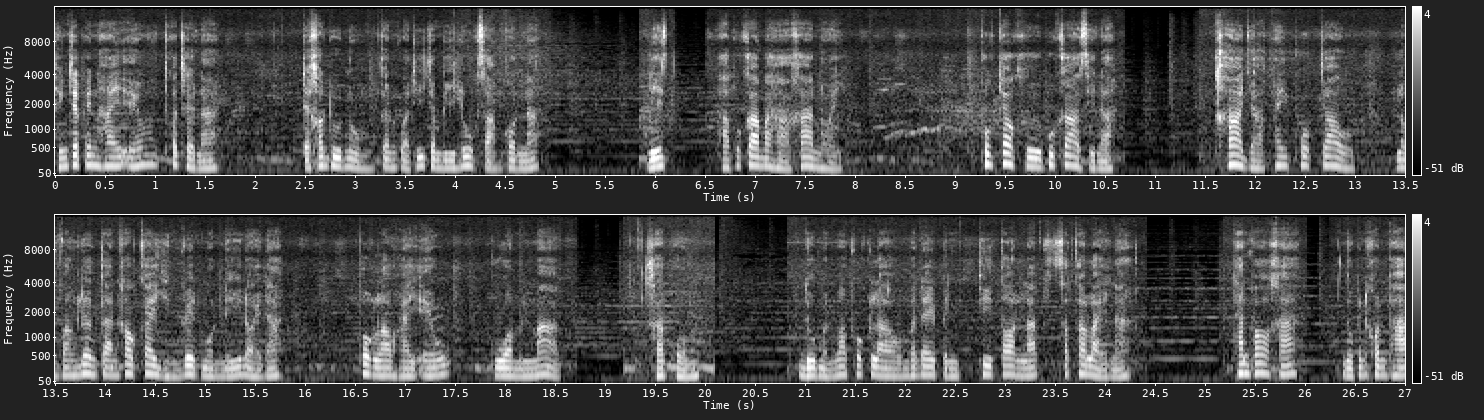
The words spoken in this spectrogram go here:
ถึงจะเป็นไฮเอลก็เถอะนะ แต่เขาดูหนุ่มเกินกว่าที่จะมีลูกสามคนนะ ลิส พาผู้กล้ามาหาข้าหน่อย พวกเจ้าคือผู้กล้าสินะ ข้าอยากให้พวกเจ้าระวังเรื่องการเข้าใกล้หินเวทมนต์นี้หน่อยนะ พวกเราไฮเอลกลัวมันมาก ครับผม ดูเหมือนว่าพวกเราไม่ได้เป็นที่ต้อนรับสักเท่าไหร่นะ ท่านพ่อคะ หนูเป็นคนพา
